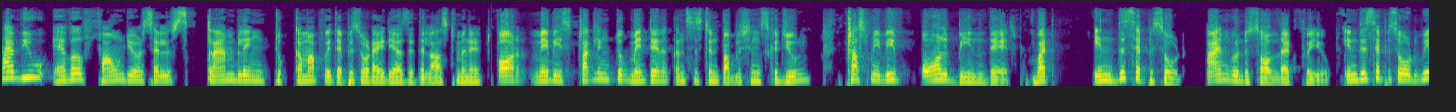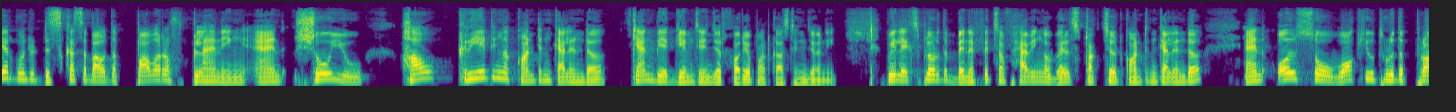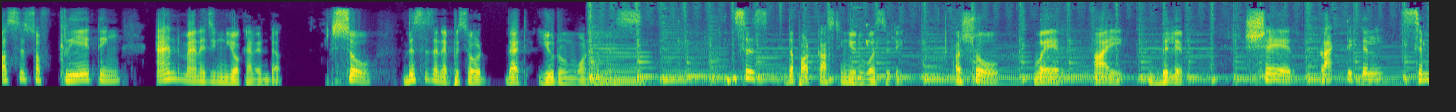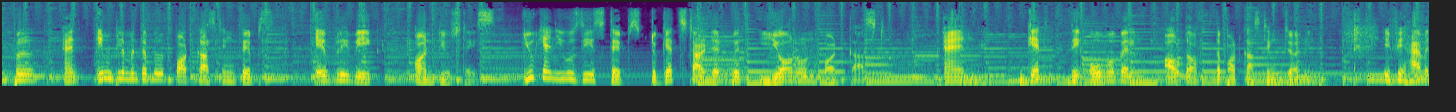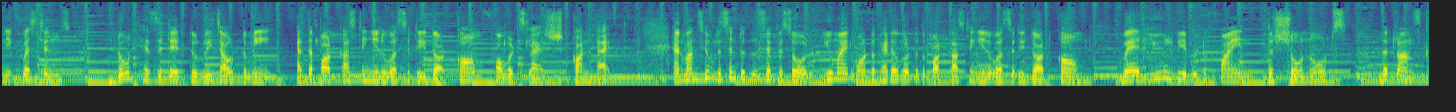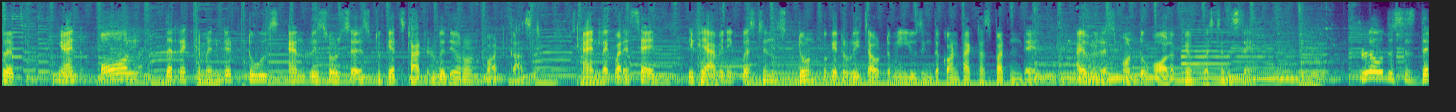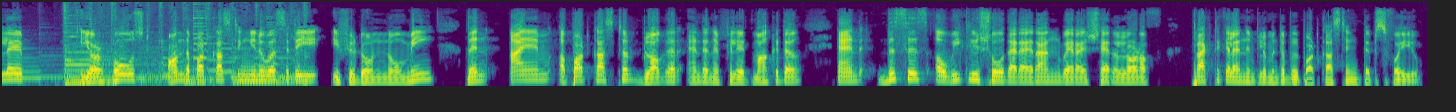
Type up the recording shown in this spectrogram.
Have you ever found yourself scrambling to come up with episode ideas at the last minute or maybe struggling to maintain a consistent publishing schedule? Trust me, we've all been there. But in this episode, I'm going to solve that for you. In this episode, we are going to discuss about the power of planning and show you how creating a content calendar can be a game changer for your podcasting journey. We'll explore the benefits of having a well structured content calendar and also walk you through the process of creating and managing your calendar. So, this is an episode that you don't want to miss. This is the Podcasting University, a show where I, Dilip, share practical, simple, and implementable podcasting tips every week on Tuesdays. You can use these tips to get started with your own podcast and get the overwhelm out of the podcasting journey. If you have any questions, don't hesitate to reach out to me at thepodcastinguniversity.com forward slash contact. And once you've listened to this episode, you might want to head over to thepodcastinguniversity.com where you will be able to find the show notes, the transcript, and all the recommended tools and resources to get started with your own podcast. And like what I said, if you have any questions, don't forget to reach out to me using the contact us button there. I will respond to all of your questions there. Hello, this is Dilip, your host on the Podcasting University. If you don't know me, then I am a podcaster, blogger, and an affiliate marketer. And this is a weekly show that I run where I share a lot of practical and implementable podcasting tips for you.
